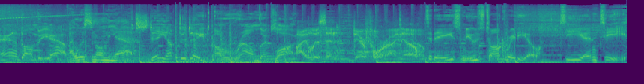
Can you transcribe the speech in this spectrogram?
and on the app. I listen on the app. Stay up to date around the clock. I listen, therefore I know. Today's News Talk Radio, TNT.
